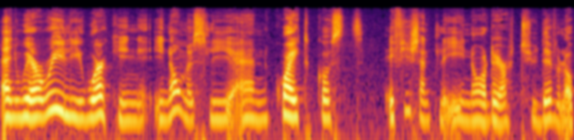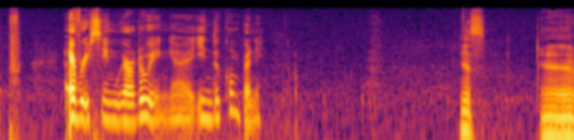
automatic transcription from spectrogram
And we are really working enormously and quite cost efficiently in order to develop everything we are doing uh, in the company. Yes. Uh,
